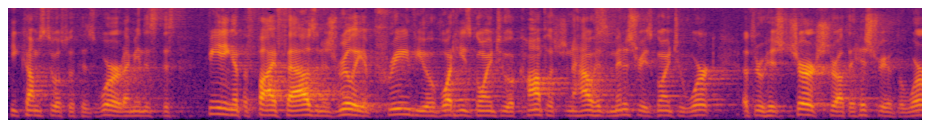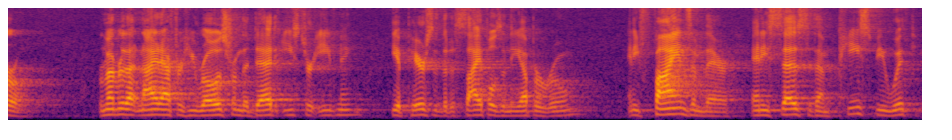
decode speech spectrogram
He comes to us with his word. I mean, this, this feeding at the 5,000 is really a preview of what he's going to accomplish and how his ministry is going to work through his church throughout the history of the world. Remember that night after he rose from the dead, Easter evening? He appears to the disciples in the upper room. And he finds them there and he says to them, Peace be with you.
